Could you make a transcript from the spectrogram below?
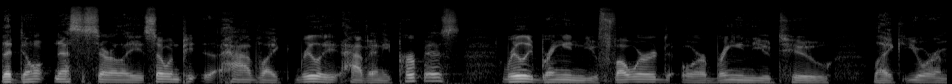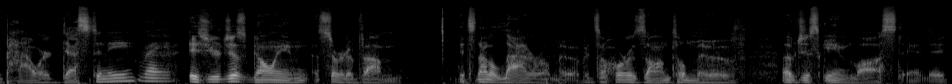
that don't necessarily so have like really have any purpose really bringing you forward or bringing you to like your empowered destiny Right. is you're just going sort of um it's not a lateral move it's a horizontal move of just getting lost and it,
